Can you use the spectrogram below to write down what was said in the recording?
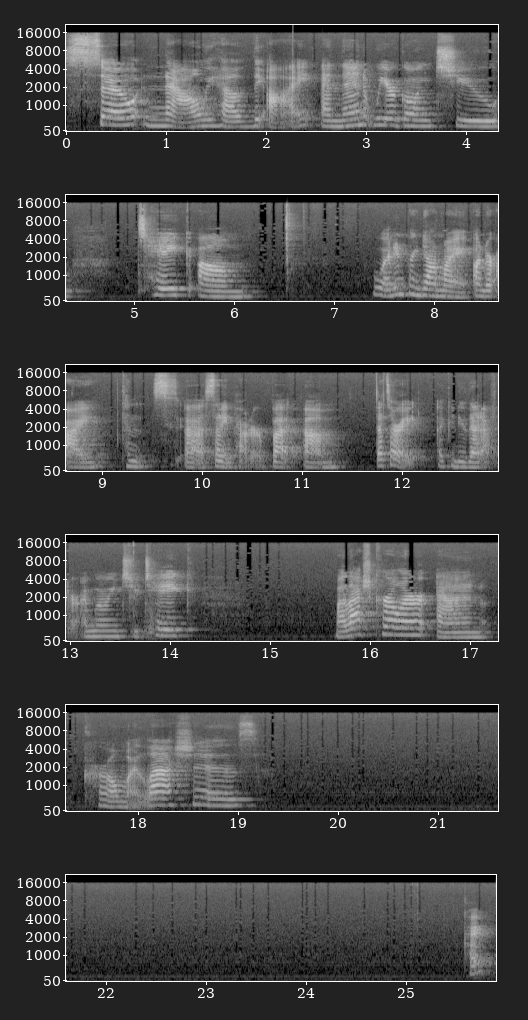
So now we have the eye, and then we are going to take, um, oh, I didn't bring down my under eye uh, setting powder, but um, that's all right. I can do that after. I'm going to take my lash curler and curl my lashes. Okay,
